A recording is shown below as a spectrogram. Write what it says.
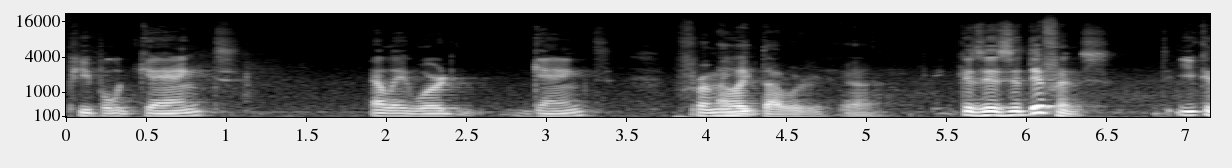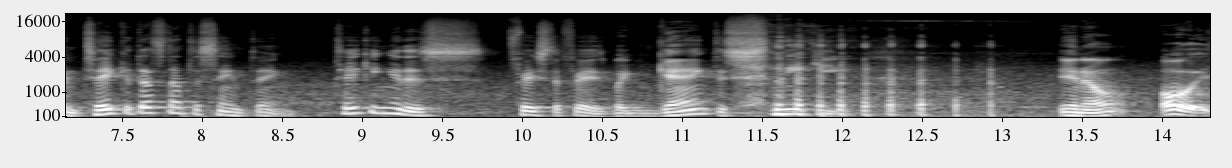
people ganked. L.A. word, ganked from me. I like that word. Yeah. because there's a difference. You can take it. That's not the same thing. Taking it is face to face, but ganked is sneaky. you know. Oh, it,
